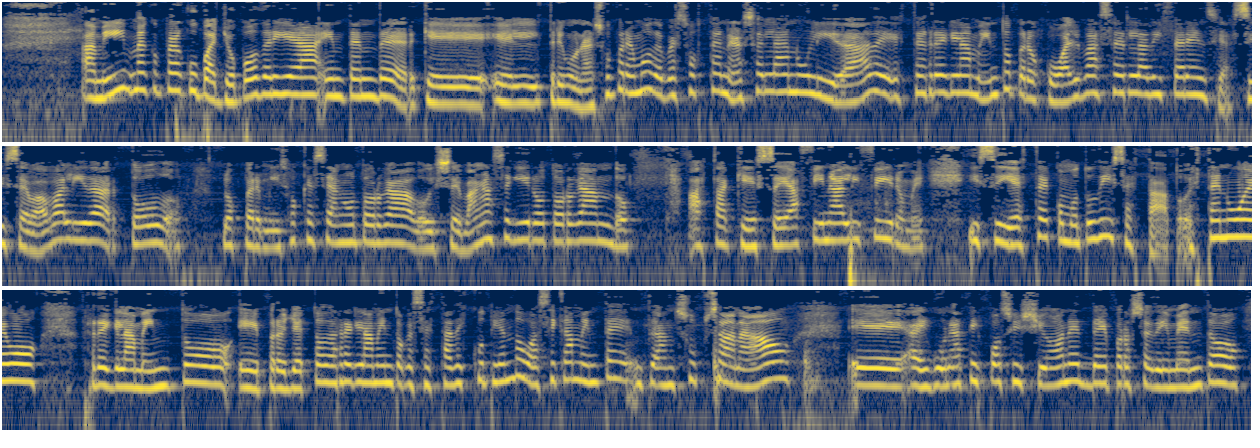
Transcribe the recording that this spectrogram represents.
A mí me preocupa, yo podría entender que el Tribunal Supremo debe sostenerse la nulidad de este reglamento, pero ¿cuál va a ser la diferencia? Si se va a validar todos los permisos que se han otorgado y se van a seguir otorgando hasta que sea final y firme, y si este, como tú dices, Tato, este nuevo reglamento, eh, proyecto de reglamento que se está discutiendo, básicamente han subsanado eh, algunas disposiciones de procedimiento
